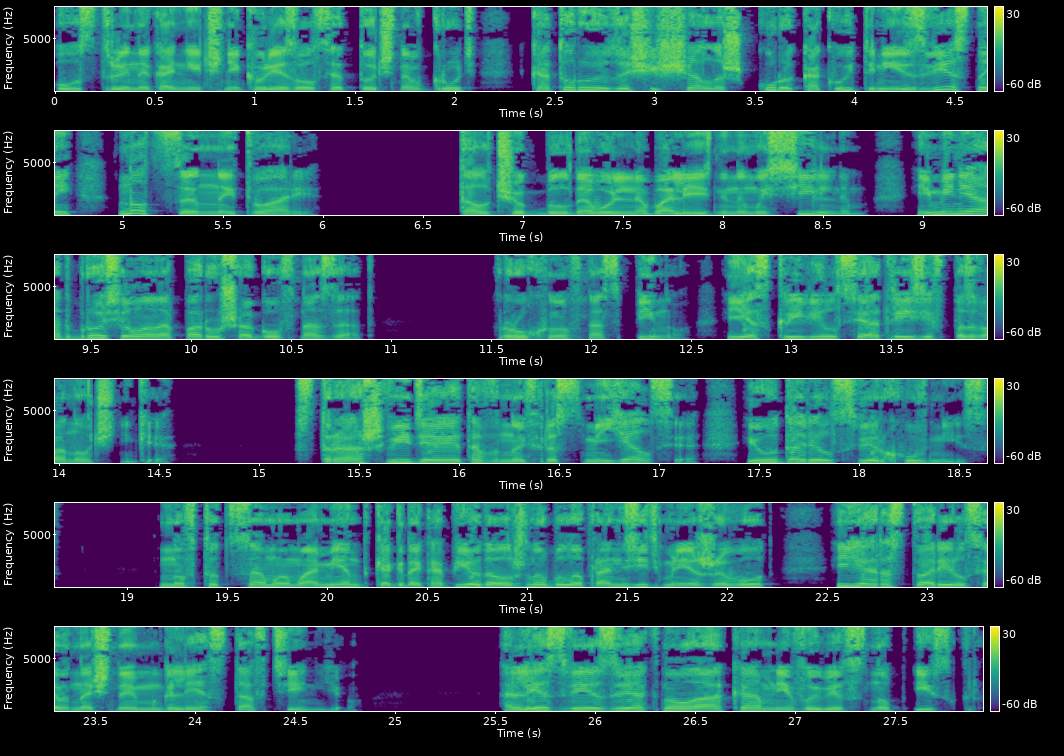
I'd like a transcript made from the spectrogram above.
острый наконечник врезался точно в грудь, которую защищала шкура какой-то неизвестной, но ценной твари. Толчок был довольно болезненным и сильным, и меня отбросило на пару шагов назад. Рухнув на спину, я скривился, отрезив позвоночники. Страж, видя это, вновь рассмеялся и ударил сверху вниз. Но в тот самый момент, когда копье должно было пронзить мне живот, я растворился в ночной мгле, став тенью. Лезвие звякнуло о камни, выбив сноп искр.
